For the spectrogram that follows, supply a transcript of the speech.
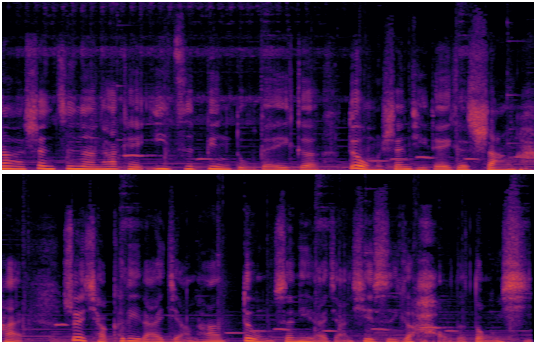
那甚至呢，它可以抑制病毒的一个对我们身体的一个伤害，所以巧克力来讲，它对我们身体来讲，其实是一个好的东西。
